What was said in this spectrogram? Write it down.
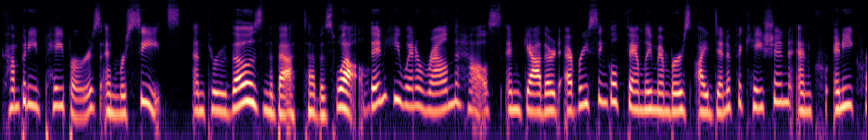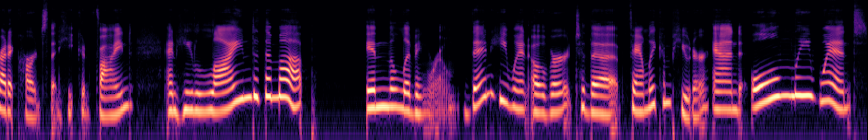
company papers and receipts and threw those in the bathtub as well. Then he went around the house and gathered every single family member's identification and cr- any credit cards that he could find, and he lined them up in the living room. Then he went over to the family computer and only went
